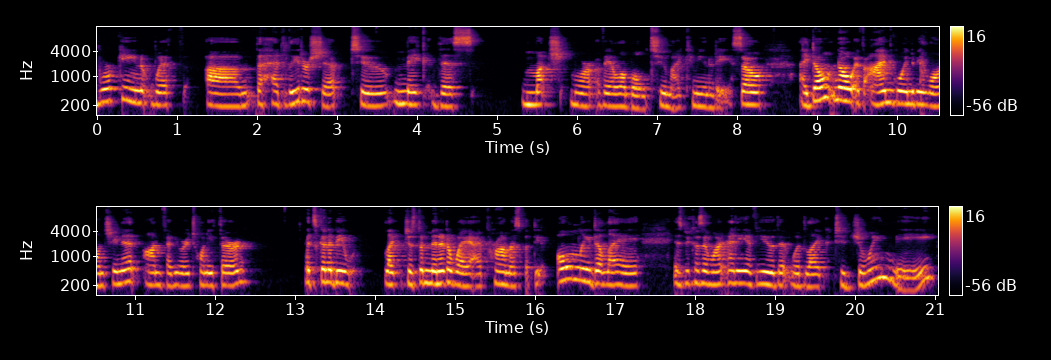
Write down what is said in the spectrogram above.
working with um, the head leadership to make this much more available to my community. So I don't know if I'm going to be launching it on February 23rd. It's going to be like just a minute away, I promise. But the only delay is because I want any of you that would like to join me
